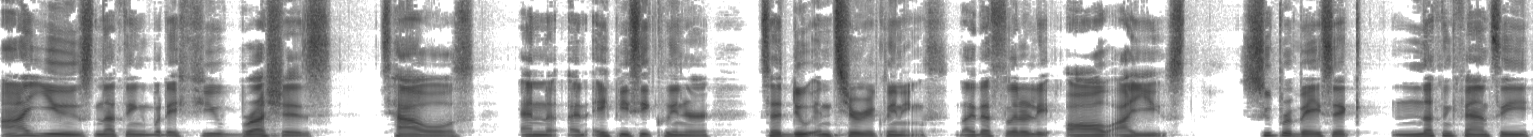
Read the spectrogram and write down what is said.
I used nothing but a few brushes, towels, and an APC cleaner to do interior cleanings. Like that's literally all I used. Super basic, nothing fancy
